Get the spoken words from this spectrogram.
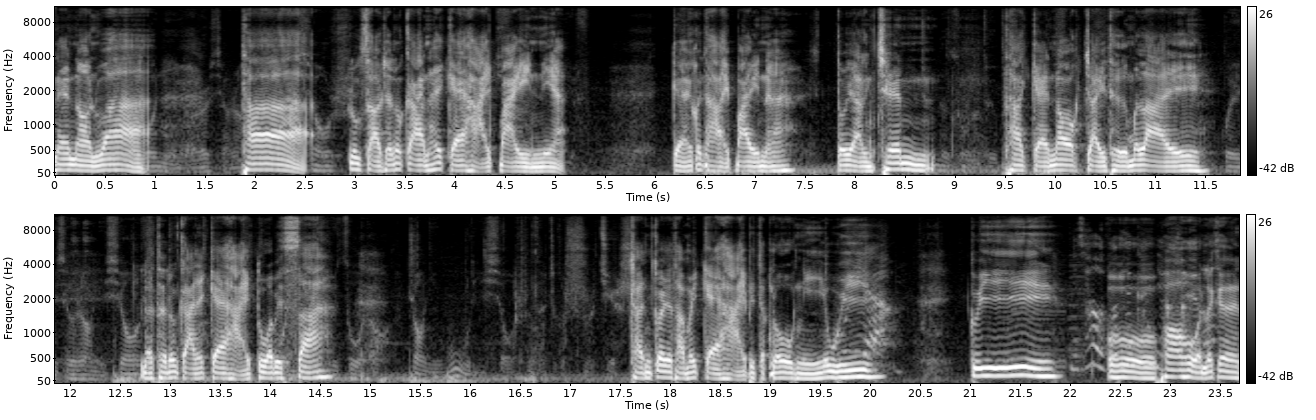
แน่นอนว่า 我女儿想让 ถ้า 她消失 ลูกสาวฉันต้องการให้แกหายไปเนี่ย แกก็จะหายไปนะ ตัวอย่างเช่น ถ้าแกนอกใจเธอเมื่อไหร่และเธอต้องการให้แกหายตัวไปซะ ฉันก็จะทำให้แกหายไปจากโลกนี้ อุ้ยกุยโอ้พ่อโหดเหลือเกิน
